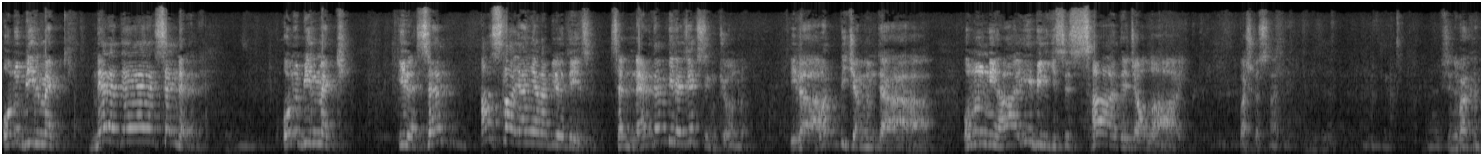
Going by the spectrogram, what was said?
onu bilmek nerede sen nerede? Onu bilmek ile sen asla yan yana bile değilsin. Sen nereden bileceksin ki onu? ila rabbike muntehaha. Onun nihai bilgisi sadece Allah'a ait. Başkasına değil. Şimdi bakın.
